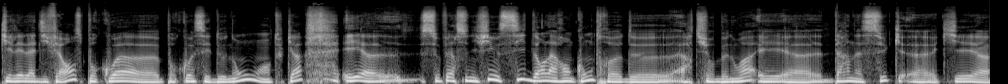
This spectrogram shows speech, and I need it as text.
quelle est la différence, pourquoi, pourquoi ces deux noms en tout cas, et se personnifie aussi dans la rencontre de Arthur Benoît et d'Arnasuk, qui est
